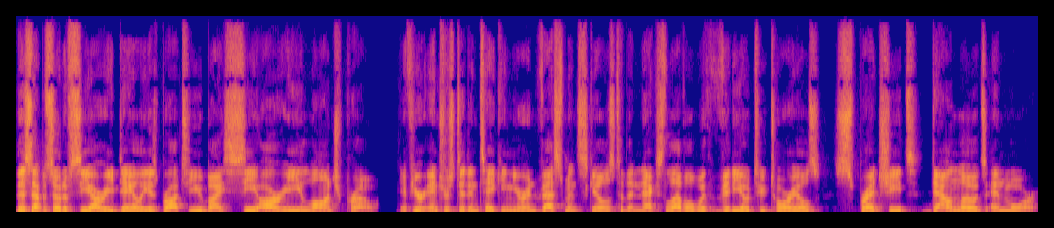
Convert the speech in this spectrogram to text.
This episode of CRE Daily is brought to you by CRE Launch Pro. If you're interested in taking your investment skills to the next level with video tutorials, spreadsheets, downloads, and more,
